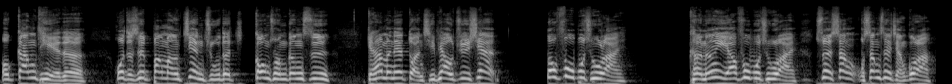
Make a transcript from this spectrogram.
哦钢铁的，或者是帮忙建筑的工程公司，给他们那些短期票据，现在都付不出来，可能也要付不出来。所以上我上次也讲过了，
